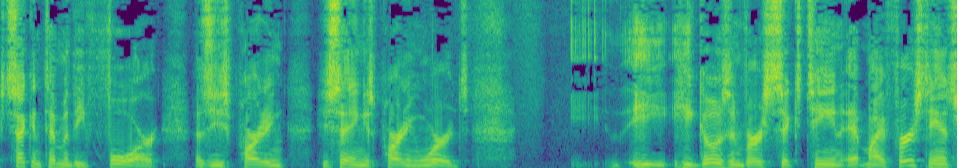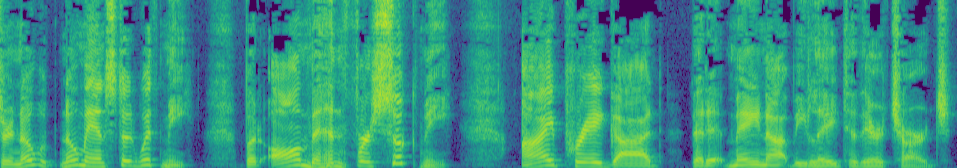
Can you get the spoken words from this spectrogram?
second Timothy four, as he's parting, he's saying his parting words. He he goes in verse sixteen. At my first answer, no no man stood with me, but all men forsook me. I pray God that it may not be laid to their charge.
